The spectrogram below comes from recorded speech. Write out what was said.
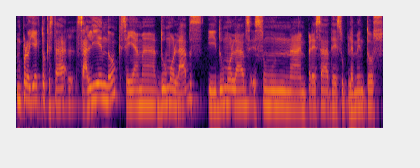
un proyecto que está saliendo que se llama Dumo Labs y Dumo Labs es una empresa de suplementos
